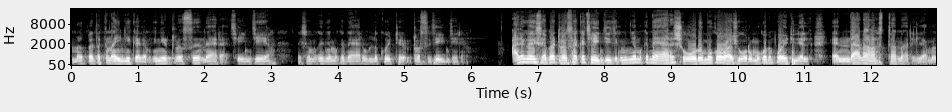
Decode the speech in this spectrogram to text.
നമ്മളിപ്പോൾ ഇതൊക്കെ നനഞ്ഞിക്കല്ലേ നമുക്ക് ഇനി ഡ്രസ്സ് നേരെ ചേഞ്ച് ചെയ്യാം. പക്ഷെ നമുക്ക് നമുക്ക് നേരെ ഉള്ളിൽ പോയിട്ട് ഡ്രസ്സ് ചേഞ്ച് ചെയ്യാം. അല്ല കഴിച്ച് അപ്പോൾ ഡ്രസ്സൊക്കെ ചേഞ്ച് ചെയ്തിരിക്കണം നമുക്ക് നേരെ ഷോറൂമൊക്കെ പോവാം. ഷോറൂമൊക്കെ ഒന്നും പോയിട്ടില്ലല്ലോ. എന്താണ് അവസ്ഥ എന്നറിയില്ല നമ്മൾ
